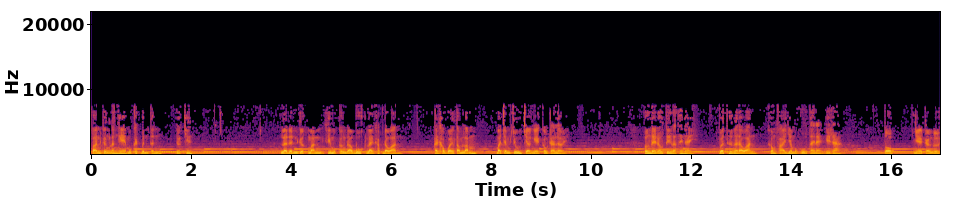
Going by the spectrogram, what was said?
và anh cần lắng nghe một cách bình tĩnh, được chứ? Là đình gật mạnh khiến một cơn đau buốt lan khắp đầu anh. Anh không quan tâm lắm mà chăm chú chờ nghe câu trả lời. Vấn đề đầu tiên là thế này, vết thương ở đầu anh không phải do một vụ tai nạn gây ra. Tốt, nhẹ cả người.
